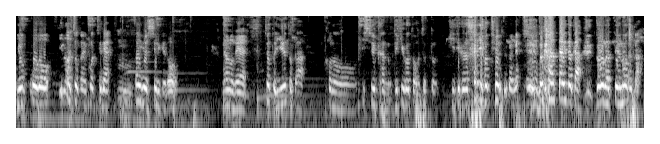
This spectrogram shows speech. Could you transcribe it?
よっぽど、今はちょっとね、こっちでうん。作業してるけど、なので、ちょっと言うとか、この一週間の出来事をちょっと聞いてくださいよっていうとかね、とかあったりとか、どうなってるのとか、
